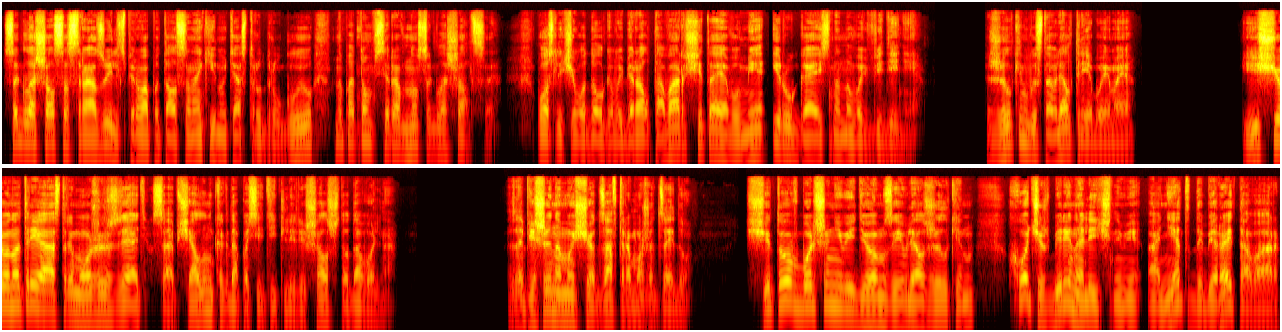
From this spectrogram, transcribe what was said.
соглашался сразу или сперва пытался накинуть астру другую, но потом все равно соглашался, после чего долго выбирал товар, считая в уме и ругаясь на нововведение. Жилкин выставлял требуемое. «Еще на три астры можешь взять», — сообщал он, когда посетитель решал, что довольно. Запиши на мой счет, завтра, может, зайду. Счетов больше не ведем, заявлял Жилкин. Хочешь, бери наличными, а нет, добирай товар.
